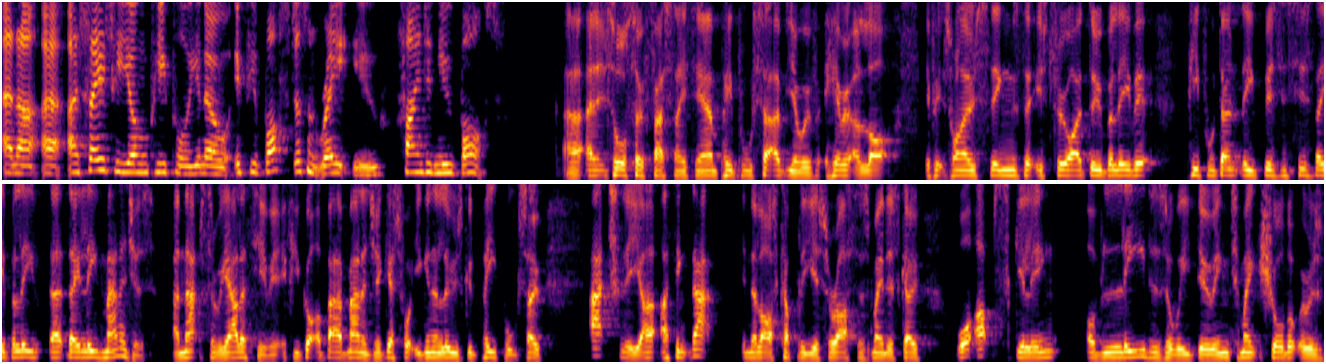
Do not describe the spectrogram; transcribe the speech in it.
And I, I, say to young people, you know, if your boss doesn't rate you, find a new boss. Uh, and it's also fascinating, and people set up, you know, we hear it a lot. If it's one of those things that is true, I do believe it. People don't leave businesses; they believe that they leave managers, and that's the reality of it. If you've got a bad manager, guess what? You're going to lose good people. So, actually, I, I think that in the last couple of years for us has made us go, what upskilling of leaders are we doing to make sure that we're as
